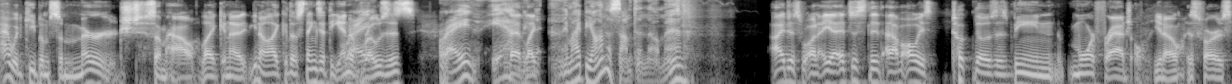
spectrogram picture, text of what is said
I would keep them submerged somehow, like in a, you know, like those things at the end Right. of roses. Right? Yeah. That, I mean, like- they, might be onto something though, man. I just want, yeah, it just, I've always took those as being more fragile, you know, as far as,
